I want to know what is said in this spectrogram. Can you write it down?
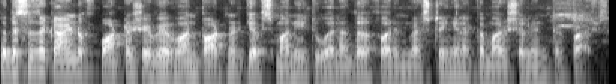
तो this is a kind of partnership way one partner gives money to another for investing in a commercial enterprise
